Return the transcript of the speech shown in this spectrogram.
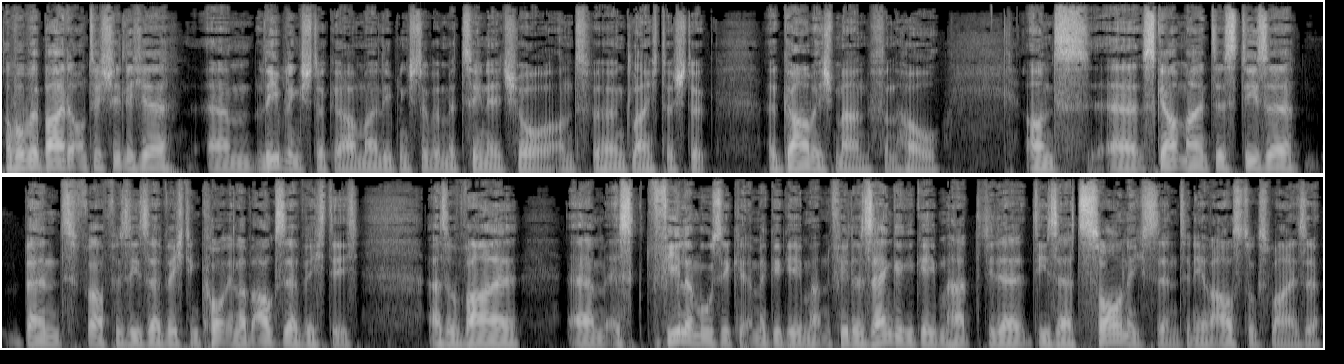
Obwohl wir beide unterschiedliche ähm, Lieblingsstücke haben. Mein Lieblingsstück mit Teenage Whore und wir hören gleich das Stück A Garbage Man von Hole. Und äh, Scout meint, dass diese Band war für sie sehr wichtig, Courtney Love auch sehr wichtig. Also weil ähm, es viele Musiker immer gegeben hat und viele Sänger gegeben hat, die, der, die sehr zornig sind in ihrer Ausdrucksweise,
